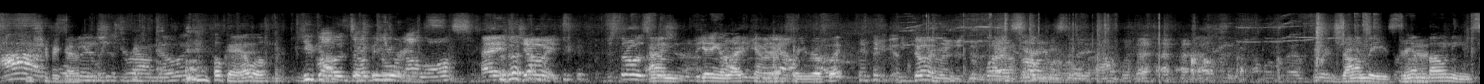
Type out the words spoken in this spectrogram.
I should be good. finished this round knowing Okay, I will. You got a W and I lost. Hey Joey, just throw his fish in the I'm deep getting a fry, life you counter in for you real quick. You doing? Playing songs today. Zombies, zambonis.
